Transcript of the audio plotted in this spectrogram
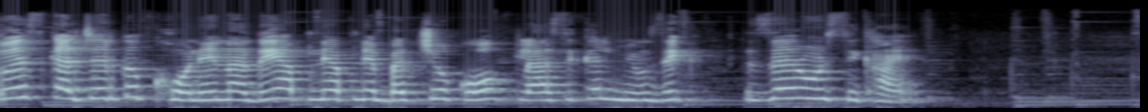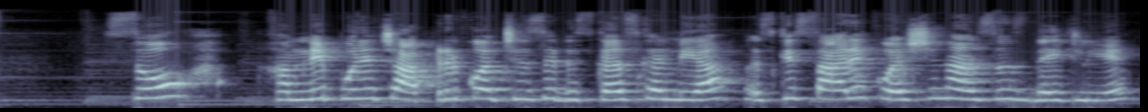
तो इस कल्चर को खोने ना दें अपने अपने बच्चों को क्लासिकल म्यूज़िक ज़रूर सिखाएँ। सो so, हमने पूरे चैप्टर को अच्छे से डिस्कस कर लिया। इसके सारे क्वेश्चन आंसर्स देख लिए।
